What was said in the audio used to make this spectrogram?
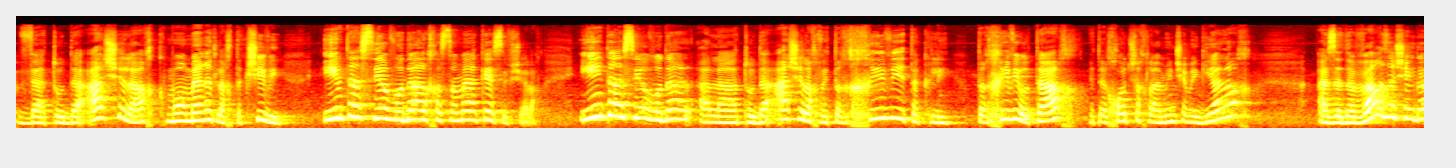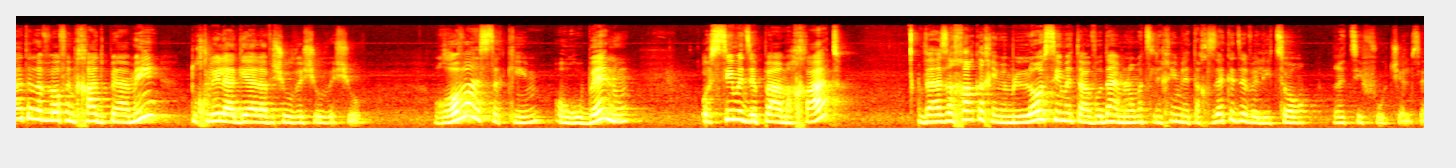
והתודעה שלך כמו אומרת לך, תקשיבי, אם תעשי עבודה על חסמי הכסף שלך, אם תעשי עבודה על התודעה שלך ותרחיבי את הכלי, תרחיבי אותך, את היכולת שלך להאמין שמגיע לך, אז הדבר הזה שהגעת אליו באופן חד פעמי, תוכלי להגיע אליו שוב ושוב ושוב. רוב העסקים, או רובנו, עושים את זה פעם אחת, ואז אחר כך אם הם לא עושים את העבודה, הם לא מצליחים לתחזק את זה וליצור רציפות של זה.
